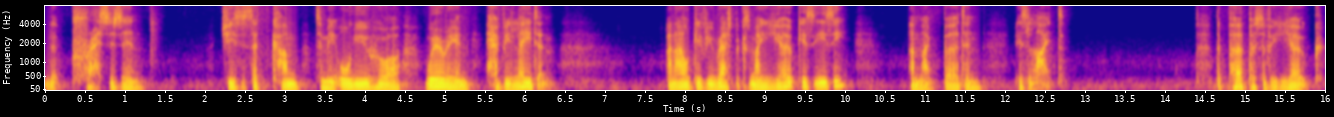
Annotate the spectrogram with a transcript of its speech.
that presses in. Jesus said, Come to me, all you who are weary and heavy laden, and I'll give you rest because my yoke is easy and my burden is light. The purpose of a yoke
